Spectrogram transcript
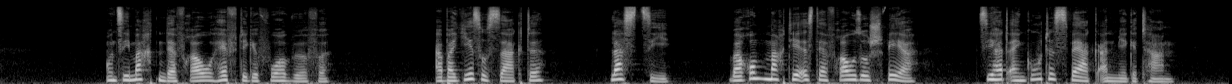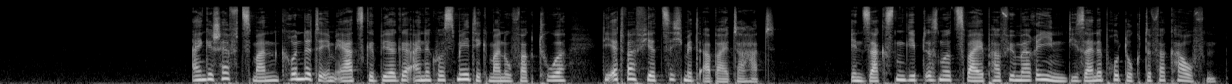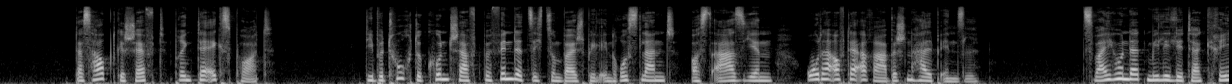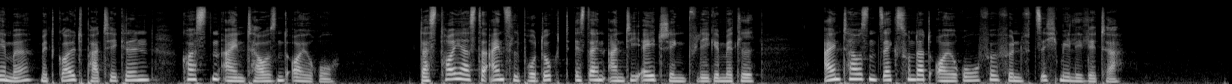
Und sie machten der Frau heftige Vorwürfe. Aber Jesus sagte, Lasst sie. Warum macht ihr es der Frau so schwer? Sie hat ein gutes Werk an mir getan. Ein Geschäftsmann gründete im Erzgebirge eine Kosmetikmanufaktur, die etwa 40 Mitarbeiter hat. In Sachsen gibt es nur zwei Parfümerien, die seine Produkte verkaufen. Das Hauptgeschäft bringt der Export. Die betuchte Kundschaft befindet sich zum Beispiel in Russland, Ostasien oder auf der arabischen Halbinsel. 200 Milliliter Creme mit Goldpartikeln kosten 1000 Euro. Das teuerste Einzelprodukt ist ein Anti-Aging-Pflegemittel, 1600 Euro für 50 Milliliter.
